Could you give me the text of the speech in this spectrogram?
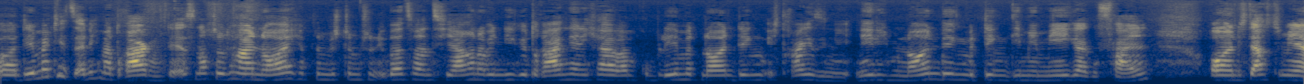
Uh, den möchte ich jetzt endlich mal tragen. Der ist noch total neu. Ich habe den bestimmt schon über 20 Jahre, habe ihn nie getragen, denn ich habe ein Problem mit neuen Dingen. Ich trage sie nie. Nee, nicht mit neuen Dingen, mit Dingen, die mir mega gefallen. Und ich dachte mir,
